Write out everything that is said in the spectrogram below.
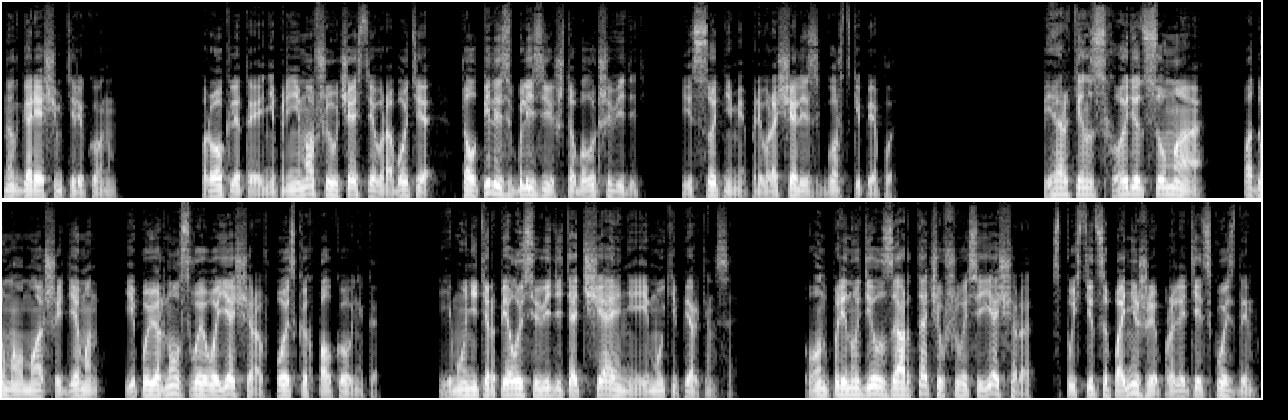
над горящим терриконом. Проклятые, не принимавшие участия в работе, толпились вблизи, чтобы лучше видеть, и сотнями превращались в горстки пепла. «Перкинс сходит с ума», — подумал младший демон и повернул своего ящера в поисках полковника. Ему не терпелось увидеть отчаяние и муки Перкинса. Он принудил заортачившегося ящера спуститься пониже и пролететь сквозь дым.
